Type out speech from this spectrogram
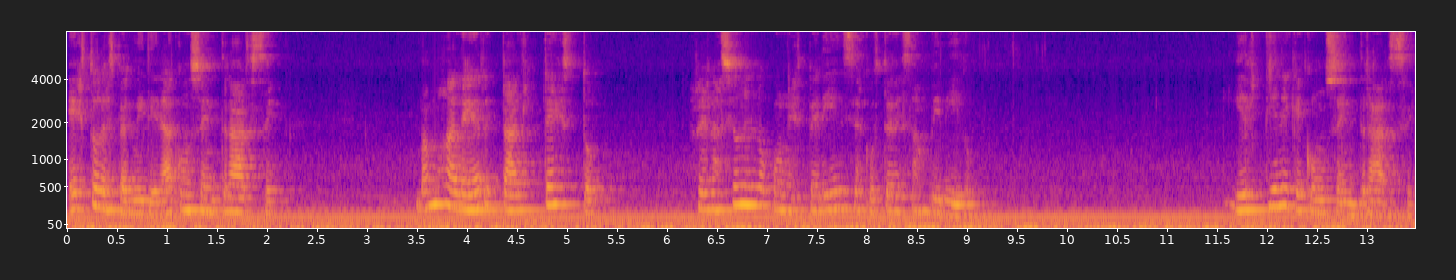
Esto les permitirá concentrarse. Vamos a leer tal texto. Relaciónenlo con experiencias que ustedes han vivido. Y él tiene que concentrarse.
